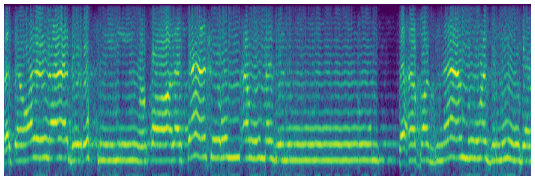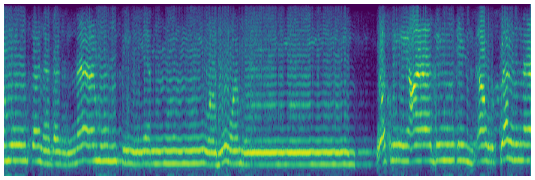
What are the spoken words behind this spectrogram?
فتولى بركنه وقال ساحر أو مجنون فأخذناه وجنوده فنبذناهم في اليم وهو مين وفي عاد إذ أرسلنا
